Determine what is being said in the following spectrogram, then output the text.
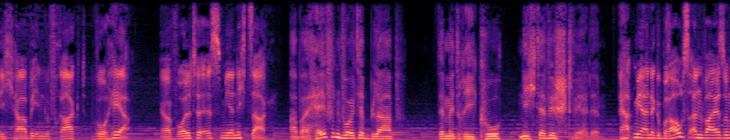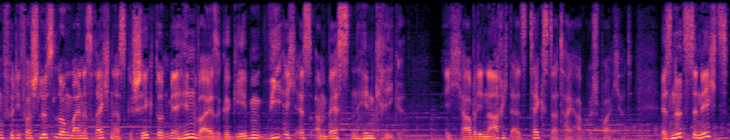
Ich habe ihn gefragt, woher. Er wollte es mir nicht sagen. Aber helfen wollte Blab, damit Rico nicht erwischt werde. Er hat mir eine Gebrauchsanweisung für die Verschlüsselung meines Rechners geschickt und mir Hinweise gegeben, wie ich es am besten hinkriege. Ich habe die Nachricht als Textdatei abgespeichert. Es nützte nichts,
